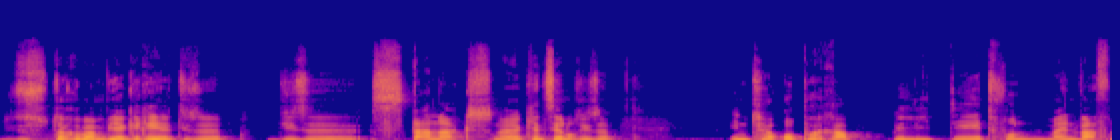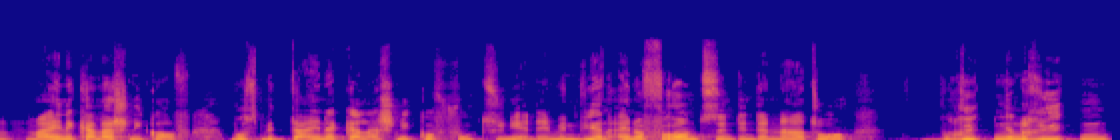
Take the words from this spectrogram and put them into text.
dieses, darüber haben wir ja geredet, diese, diese Stanax, ne? Kennst du ja noch diese Interoperabilität von meinen Waffen. Meine Kalaschnikow muss mit deiner Kalaschnikow funktionieren. Denn wenn wir an einer Front sind in der NATO, Rücken in Rücken,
